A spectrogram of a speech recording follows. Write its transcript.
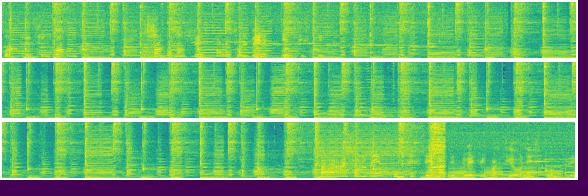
con tres incógnitas. Solo nos resta resolver el sistema. Un sistema de tres ecuaciones con tres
